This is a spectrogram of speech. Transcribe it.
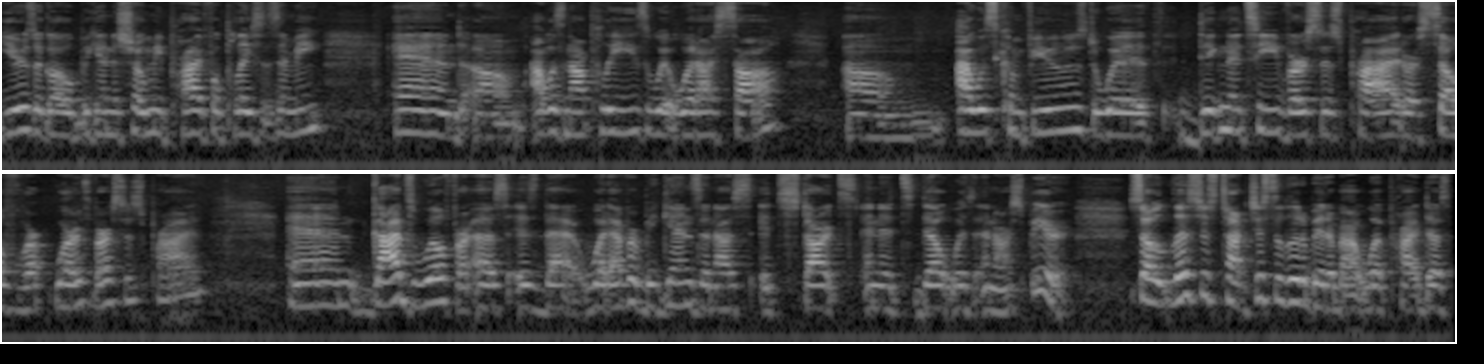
years ago begin to show me prideful places in me. And um, I was not pleased with what I saw. Um, I was confused with dignity versus pride or self worth versus pride. And God's will for us is that whatever begins in us, it starts and it's dealt with in our spirit. So let's just talk just a little bit about what pride does.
